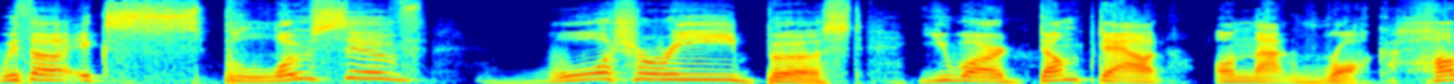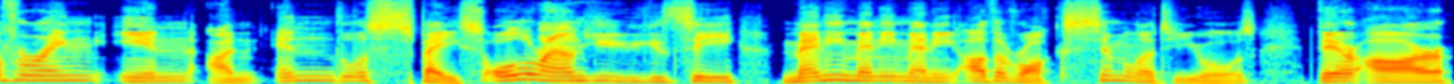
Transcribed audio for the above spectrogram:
With a explosive, watery burst, you are dumped out on that rock, hovering in an endless space. All around you, you can see many, many, many other rocks similar to yours. There are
